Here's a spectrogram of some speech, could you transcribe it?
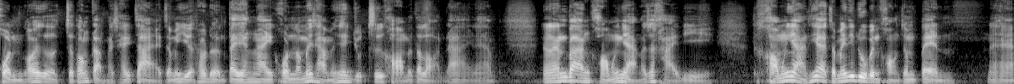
คนก็จะจะต้องกลับมาใช้จ่ายอาจจะไม่เยอะเท่าเดิมแต่ยังไงคนเราไม่สามารถที่จะหยุดซื้อของไปตลอดได้นะครับ ดังนั้นบางของบางอย่างก็จะขายดี ของบางอย่างที่อาจจะไม่ได้ดูเป็นของจำเป็นนะฮะ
